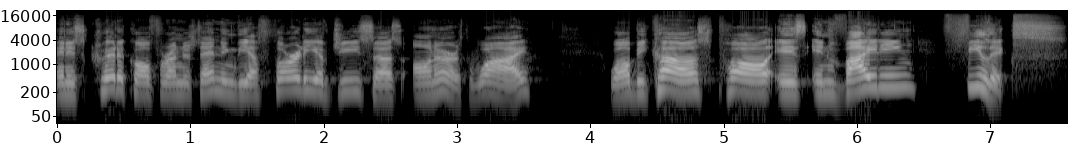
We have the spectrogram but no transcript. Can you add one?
and is critical for understanding the authority of Jesus on earth. Why? Well, because Paul is inviting Felix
